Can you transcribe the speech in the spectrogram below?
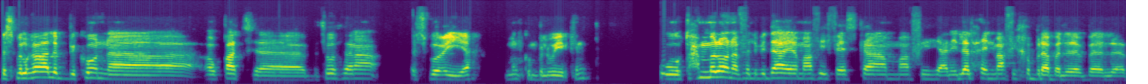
بس بالغالب بيكون آه، أوقات آه، بثوثنا أسبوعية ممكن بال weekend وتحملونا في البداية ما في face cam ما في يعني للحين ما في خبرة بال- بال-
